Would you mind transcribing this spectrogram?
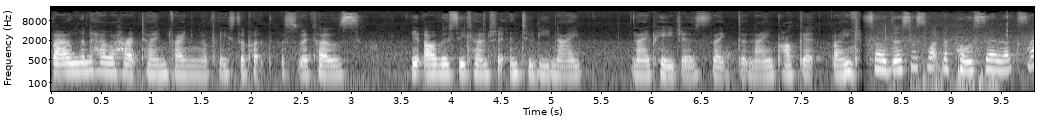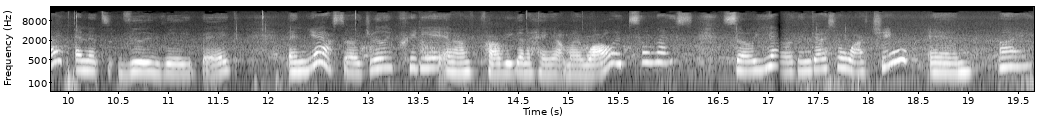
But I'm gonna have a hard time finding a place to put this because it obviously can't fit into the nine nine pages, like the nine pocket bind. So this is what the poster looks like, and it's really really big. And yeah so it's really pretty and I'm probably gonna hang out my wall. It's so nice. So yeah. So thank you guys for watching and bye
